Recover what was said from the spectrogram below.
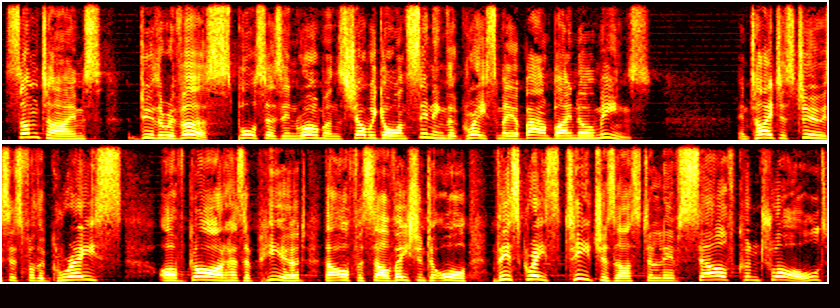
sometimes do the reverse. Paul says in Romans, Shall we go on sinning that grace may abound? By no means. In Titus 2, it says, For the grace of God has appeared that offers salvation to all. This grace teaches us to live self controlled,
